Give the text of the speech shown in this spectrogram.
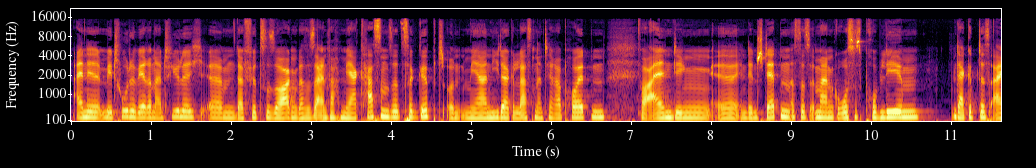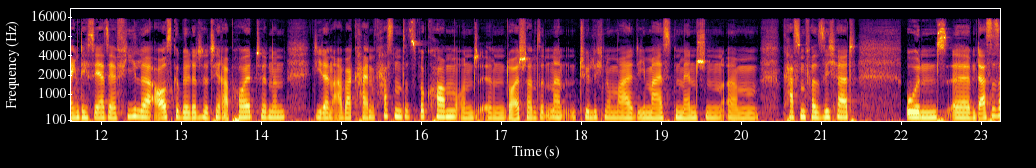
eine Methode wäre natürlich ähm, dafür zu sorgen, dass es einfach mehr Kassensitze gibt und mehr niedergelassene Therapeuten. Vor allen Dingen äh, in den Städten ist das immer ein großes Problem da gibt es eigentlich sehr, sehr viele ausgebildete Therapeutinnen, die dann aber keinen Kassensitz bekommen. Und in Deutschland sind natürlich nun mal die meisten Menschen ähm, kassenversichert. Und äh, das ist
